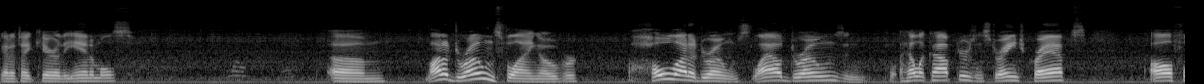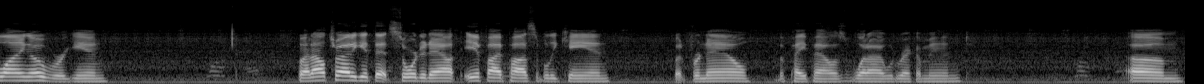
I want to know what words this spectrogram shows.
Got to take care of the animals. Um, a lot of drones flying over a whole lot of drones, loud drones and helicopters and strange crafts all flying over again. But I'll try to get that sorted out if I possibly can. But for now, the PayPal is what I would recommend. Um,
